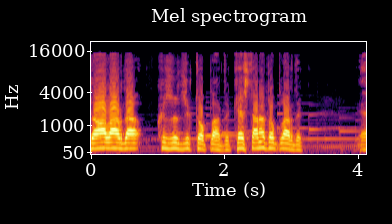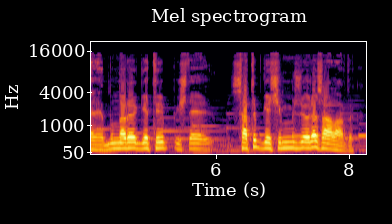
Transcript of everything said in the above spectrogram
Dağlarda kızılcık toplardık, kestane toplardık. Yani bunları getirip işte satıp geçimimizi öyle sağlardık.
